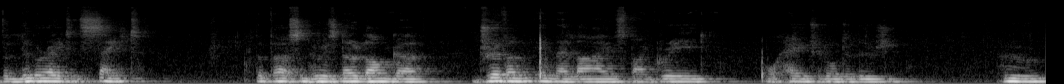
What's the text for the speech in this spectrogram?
the liberated saint, the person who is no longer driven in their lives by greed or hatred or delusion, who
